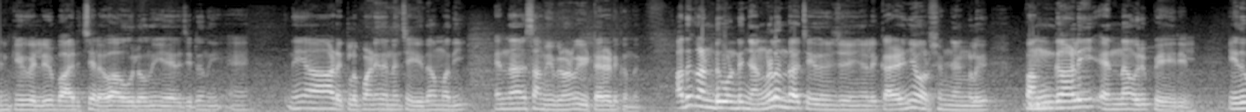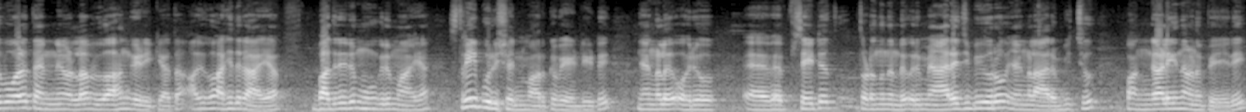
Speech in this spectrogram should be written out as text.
എനിക്ക് വലിയൊരു ഭാര്യ ചിലവാകുമല്ലോ എന്ന് വിചാരിച്ചിട്ട് നീ നീ ആ അടുക്കളപ്പണി തന്നെ ചെയ്താൽ മതി എന്ന സമീപനമാണ് വീട്ടുകാരെടുക്കുന്നത് അത് കണ്ടുകൊണ്ട് ഞങ്ങൾ എന്താ ചെയ്തതെന്ന് വെച്ച് കഴിഞ്ഞാൽ കഴിഞ്ഞ വർഷം ഞങ്ങൾ പങ്കാളി എന്ന ഒരു പേരിൽ ഇതുപോലെ തന്നെയുള്ള വിവാഹം കഴിക്കാത്ത അവിവാഹിതരായ ബദിരരും മൂകരുമായ സ്ത്രീ പുരുഷന്മാർക്ക് വേണ്ടിയിട്ട് ഞങ്ങൾ ഒരു വെബ്സൈറ്റ് തുടങ്ങുന്നുണ്ട്. ഒരു മാരേജ് ബ്യൂറോ ഞങ്ങൾ ആരംഭിച്ചു. പങ്കാളി എന്നാണ് പേര്.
